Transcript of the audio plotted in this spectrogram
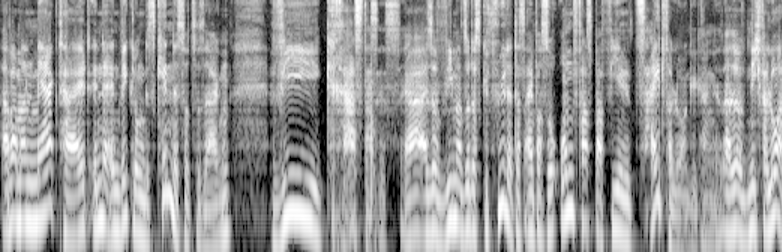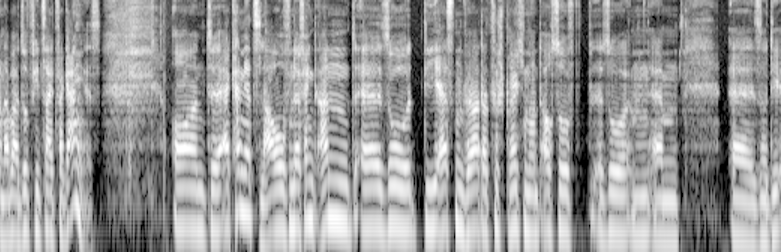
Aber man merkt halt in der Entwicklung des Kindes sozusagen, wie krass das ist. Ja, also wie man so das Gefühl hat, dass einfach so unfassbar viel Zeit verloren gegangen ist. Also nicht verloren, aber so viel Zeit vergangen ist. Und äh, er kann jetzt laufen, er fängt an, äh, so die ersten Wörter zu sprechen und auch so, so ähm, äh, so die,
